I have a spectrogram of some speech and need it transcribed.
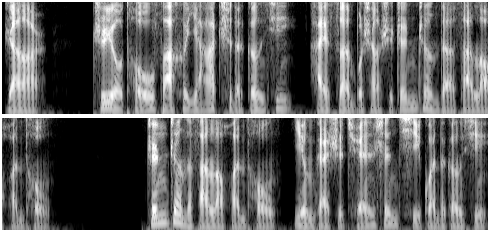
然而，只有头发和牙齿的更新还算不上是真正的返老还童。真正的返老还童应该是全身器官的更新。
